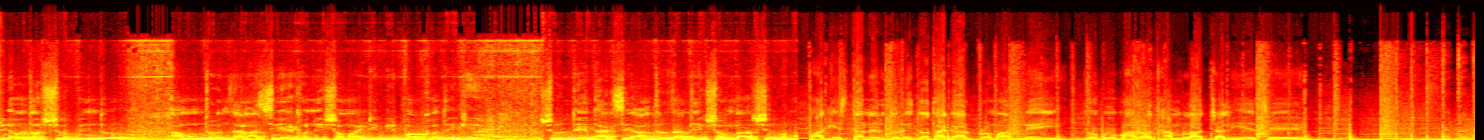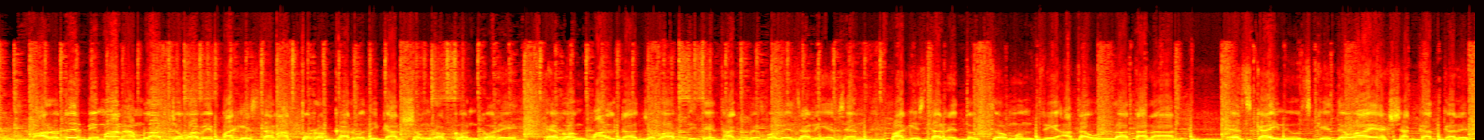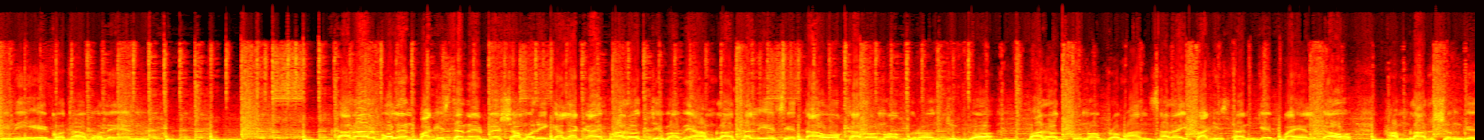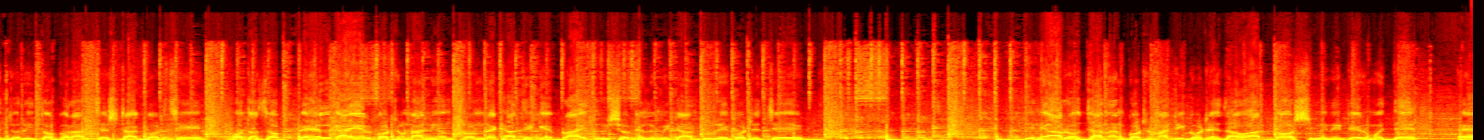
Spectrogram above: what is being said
প্রিয় দর্শক বিন্দু আমন্ত্রণ জানাচ্ছি এখনই সময় টিভির পক্ষ থেকে। শুরুতে থাকছে আন্তর্জাতিক সংবাদ শিরোনাম। পাকিস্তানের জড়িত থাকার প্রমাণ নেই, তবু ভারত হামলা চালিয়েছে। ভারতের বিমান হামলার জবাবে পাকিস্তান আত্মরক্ষার অধিকার সংরক্ষণ করে এবং পাল্টা জবাব দিতে থাকবে বলে জানিয়েছেন পাকিস্তানের তথ্যমন্ত্রী আতাউল্লাহ তারার। স্কাই নিউজকে দেওয়া এক সাক্ষাৎকারে তিনি একথা বলেন। তারার বলেন, পাকিস্তানের বেসামরিক এলাকায় ভারত যেভাবে হামলা চালিয়েছে তা অকারণ, অগ্রহণযোগ্য। ভারত কোনো প্রমাণ ছাড়াই পাকিস্তানকে পাহেলগাঁও হামলার সঙ্গে জড়িত করার চেষ্টা করছে। অথচ পেহেলগাঁয়ের ঘটনা নিয়ন্ত্রণ রেখা থেকে প্রায় দুইশো কিলোমিটার দূরে ঘটেছে। তিনি আরও জানান, ঘটনাটি ঘটে যাওয়ার দশ মিনিটের মধ্যে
